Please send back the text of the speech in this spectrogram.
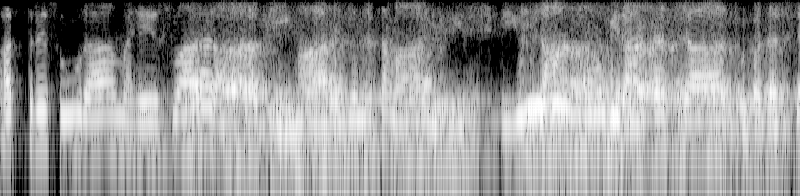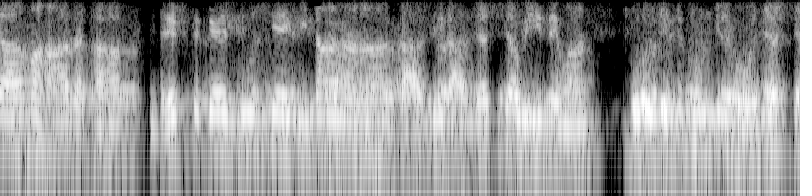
अत्र सूरा महेश्वासा भीमार्जुन समायुधानो विराटस्य ध्रुपदस्य महारथः धृष्टकेतुस्य पितानः काशीराजस्य वीर्यवान्। पुरोजितकुञ्जभोजस्य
